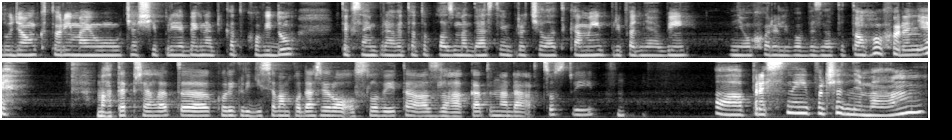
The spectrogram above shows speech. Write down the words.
ľuďom, ktorí majú ťažší priebeh napríklad covidu, tak sa im práve táto plazma dá s tými protilátkami, prípadne aby neochoreli vôbec na toto ochorenie. Máte přehled, eh, kolik lidí se vám podařilo oslovit a zlákat na dárcovství? Presný počet nemám,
